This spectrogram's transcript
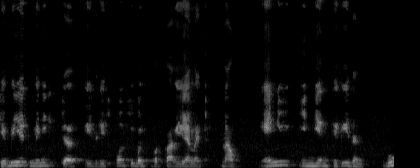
cabinet minister is responsible for parliament. Now any indian citizen who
